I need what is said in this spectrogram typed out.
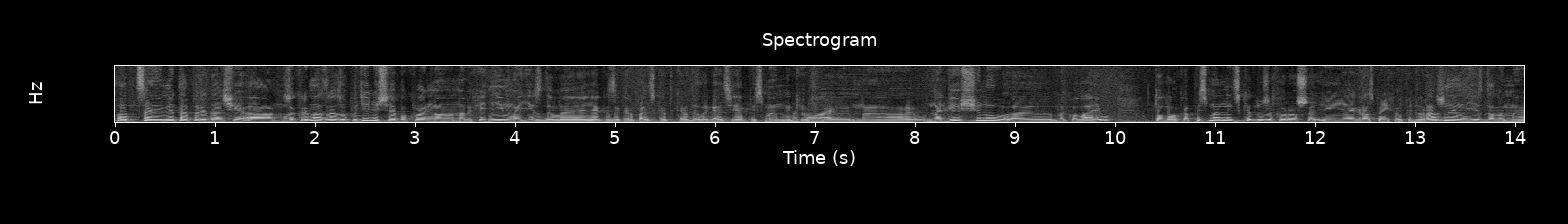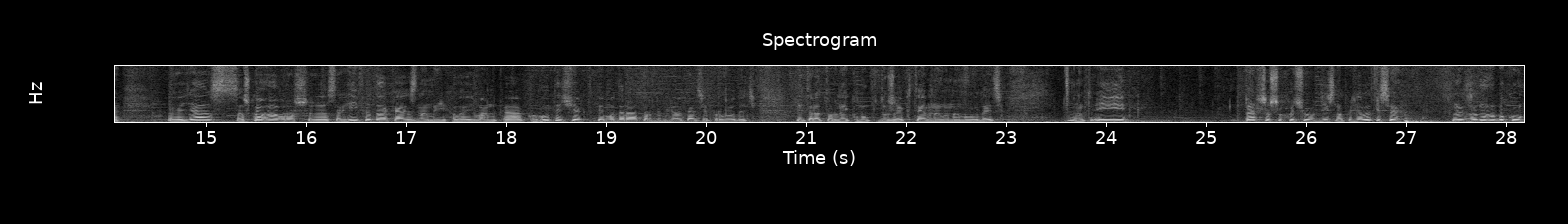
От це і мета передачі. А зокрема, зразу поділюся. Буквально на вихідні ми їздили як закарпатська така делегація письменників Миколаїв. е, на, на Львівщину, Миколаїв. Толока письменницька дуже хороша. І я якраз приїхав під враженням. Їздили ми е, я, Сашко Гаврош, е, Сергій Федака. З нами їхала Іванка Когутич, як такий модератор в бібліотеці проводить літературний клуб, дуже активна, вона молодець. От, і перше, що хочу дійсно поділитися, ну, з одного боку,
